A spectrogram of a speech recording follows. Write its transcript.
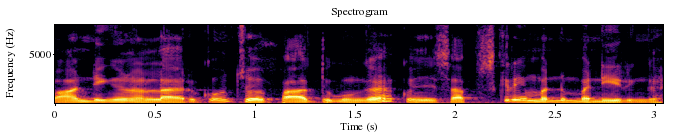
பாண்டிங்கும் நல்லாயிருக்கும் ஸோ பார்த்துக்கோங்க. கொஞ்சம் சப்ஸ்கிரைப் மட்டும் பண்ணிடுங்க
